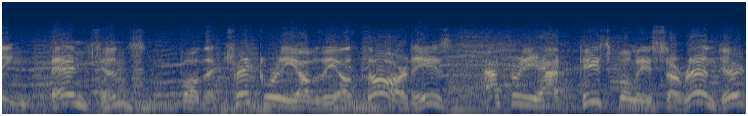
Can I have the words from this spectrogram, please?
Vowing vengeance for the trickery of the authorities after he had peacefully surrendered,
